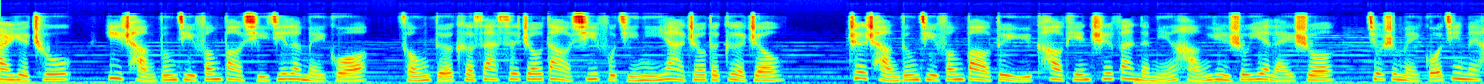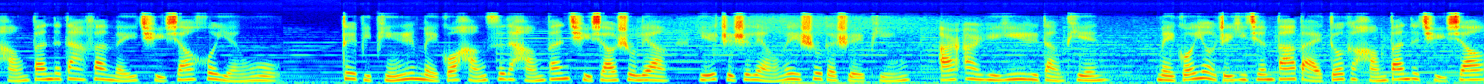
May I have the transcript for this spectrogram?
二月初，一场冬季风暴袭击了美国，从德克萨斯州到西弗吉尼亚州的各州。这场冬季风暴对于靠天吃饭的民航运输业来说，就是美国境内航班的大范围取消或延误。对比平日，美国航司的航班取消数量也只是两位数的水平，而二月一日当天，美国有着一千八百多个航班的取消，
